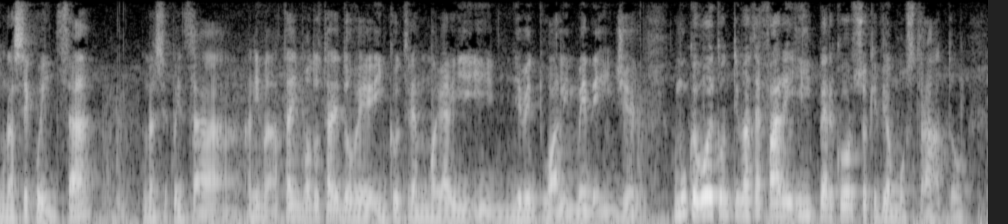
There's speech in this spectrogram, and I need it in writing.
una sequenza una sequenza animata in modo tale dove incontriamo magari gli eventuali Mad Angel. Comunque voi continuate a fare il percorso che vi ho mostrato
